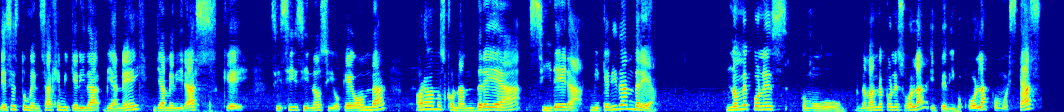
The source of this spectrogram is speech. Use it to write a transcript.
ese es tu mensaje, mi querida Vianey. Ya me dirás que sí, sí, sí, no, sí o qué onda. Ahora vamos con Andrea Cirera. Mi querida Andrea, no me pones como, nada más me pones hola y te digo, hola, ¿cómo estás?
